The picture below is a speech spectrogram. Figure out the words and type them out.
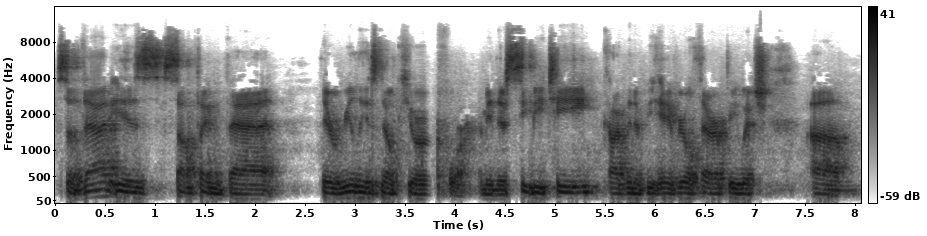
so that is something that there really is no cure for i mean there's cbt cognitive behavioral therapy which um,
